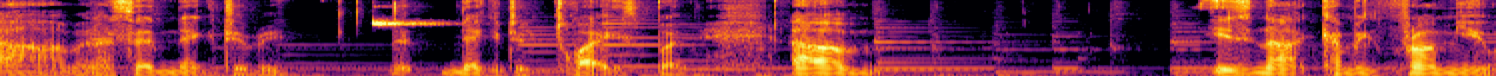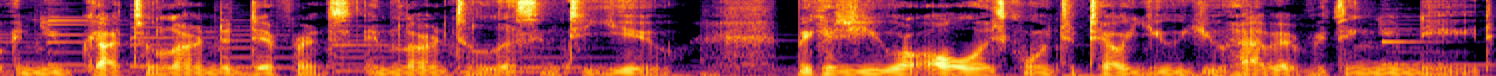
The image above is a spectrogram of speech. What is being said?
um, and I said negativity, negative twice, but um, is not coming from you. And you've got to learn the difference and learn to listen to you because you are always going to tell you you have everything you need.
